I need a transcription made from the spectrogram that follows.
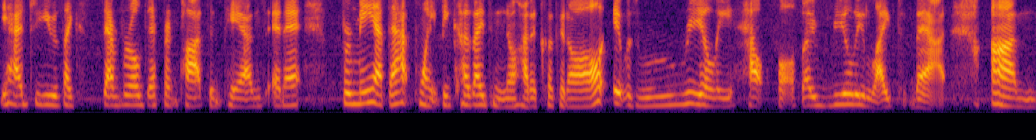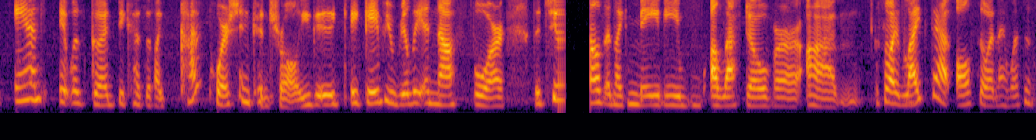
You had to use like several different pots and pans in it. For me at that point, because I didn't know how to cook at all, it was really helpful. So I really liked that. Um, and it was good because of like kind of portion control. You, it, it gave you really enough for the two and like maybe a leftover. Um, so I liked that also, and I wasn't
